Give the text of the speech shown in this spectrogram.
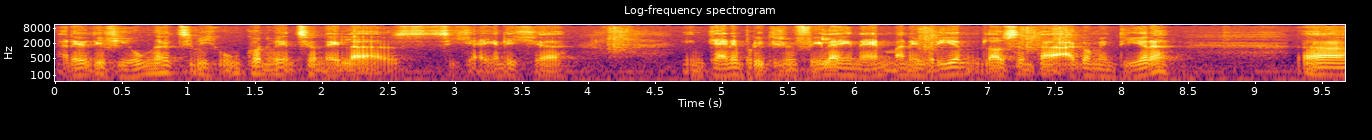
ein, relativ junger, ziemlich unkonventioneller, sich eigentlich äh, in keinen politischen Fehler hinein manövrieren lassender Argumentierer. Äh,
